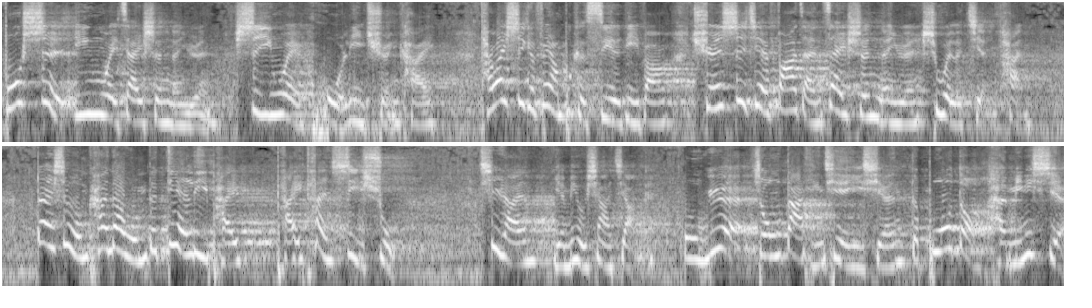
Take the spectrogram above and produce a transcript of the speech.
不是因为再生能源，是因为火力全开。台湾是一个非常不可思议的地方，全世界发展再生能源是为了减碳。但是我们看到我们的电力排排碳系数，竟然也没有下降哎。五月中大停电以前的波动很明显，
